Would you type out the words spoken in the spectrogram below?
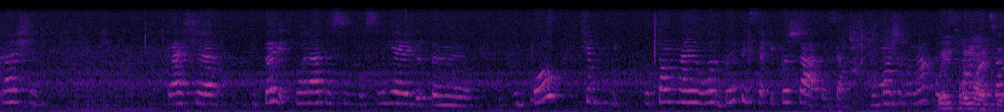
краще, краще піти пограти своєю дитиною в футбол, щоб потім нею гордитися і пишатися. Бо може вона По інформації.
